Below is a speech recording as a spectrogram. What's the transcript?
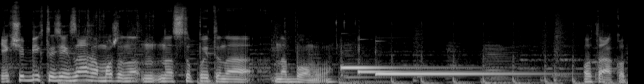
Якщо бігти зігзагом, можна на- наступити на, на бомбу. Отак от.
